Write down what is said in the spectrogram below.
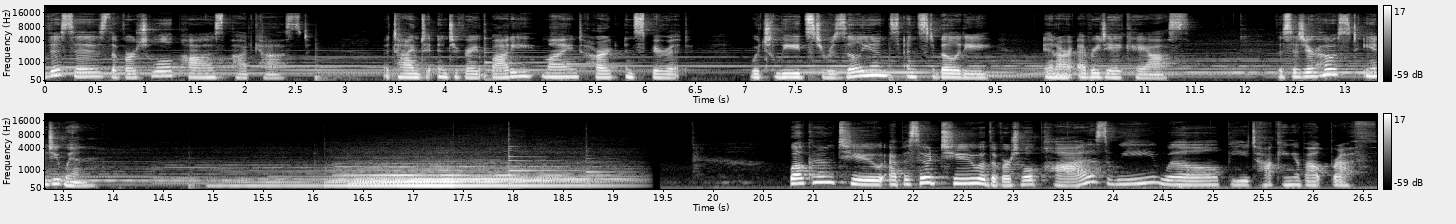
This is the Virtual Pause Podcast, a time to integrate body, mind, heart, and spirit, which leads to resilience and stability in our everyday chaos. This is your host, Angie Wynn. Welcome to episode two of the Virtual Pause. We will be talking about breath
